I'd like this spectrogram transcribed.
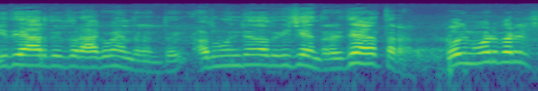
ಇದು ಯಾರ್ದು, ಇದು ರಾಘವೇಂದ್ರ ಅಂತ ಅದು ಮುಂದಿನ ಅದು ವಿಜಯೇಂದ್ರ, ಇದು ಹೇಳ್ತಾರೆ. ಹೋಗಿ ನೋಡಿ ಬರ್ರಿ.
